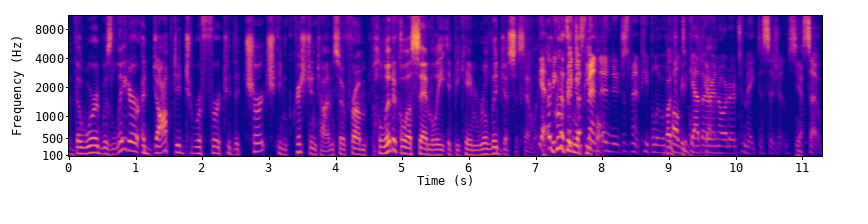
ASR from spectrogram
the word was later adopted to refer to the church in Christian times. So from political assembly, it became religious assembly. Yeah, a because it grouping of just people. meant and it just meant people who were called people together, in order to make decisions. Yeah. So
